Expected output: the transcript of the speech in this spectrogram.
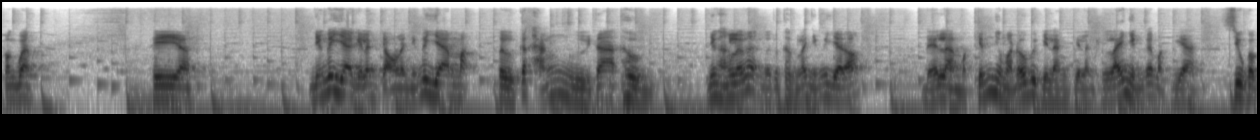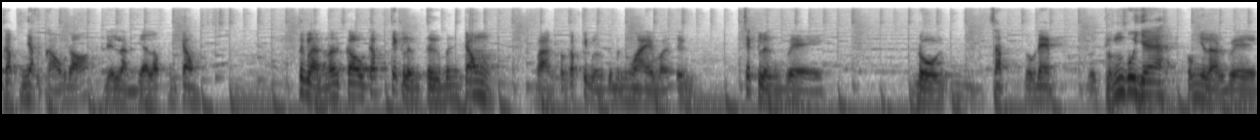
vân vân. Thì à, những cái da kỳ lân chọn là những cái da mặt từ các hãng người ta thường. Những hãng lớn ấy, người ta thường lấy những cái da đó để làm mặt chính. Nhưng mà đối với kỳ lân kỳ lân lấy những cái mặt da siêu cao cấp nhập khẩu đó để làm da lót bên trong. Tức là nó cao cấp chất lượng từ bên trong và cao cấp chất lượng từ bên ngoài và từ chất lượng về đồ sạch đồ đẹp đồ chuẩn của da cũng như là về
